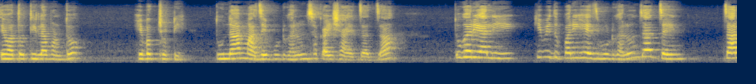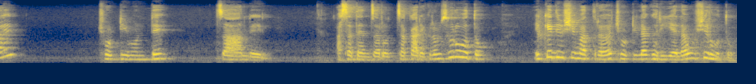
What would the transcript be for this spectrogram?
तेव्हा तो तिला म्हणतो हे बघ छोटी तू ना माझे बूट घालून सकाळी शाळेत जात जा. तू घरी आली की मी दुपारी हेच बूट घालून जात जाईन. चालेल? छोटी म्हणते चालेल. असा त्यांचा रोजचा कार्यक्रम सुरू होतो. एके दिवशी मात्र छोटीला घरी यायला उशीर होतो.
